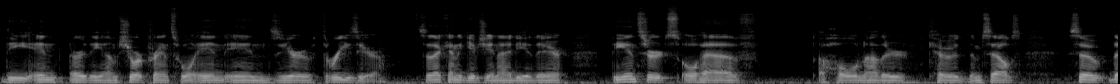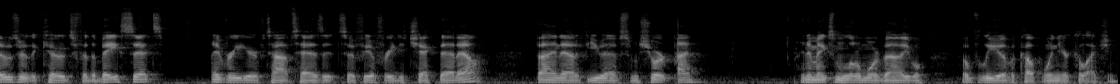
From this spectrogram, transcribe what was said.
The in or the um, short prints will end in 030. So that kind of gives you an idea there. The inserts will have a whole nother code themselves. So those are the codes for the base sets. Every year of Topps has it, so feel free to check that out. Find out if you have some short pie, and it makes them a little more valuable. Hopefully you have a couple in your collection.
